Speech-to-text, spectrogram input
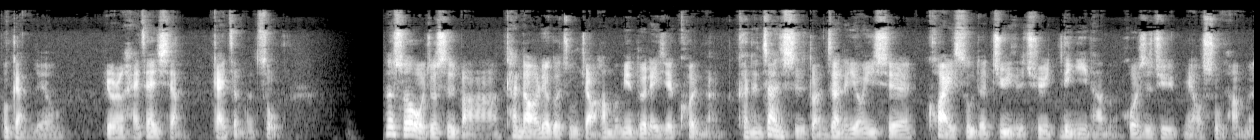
不敢留，有人还在想该怎么做。那时候我就是把看到六个主角他们面对的一些困难，可能暂时短暂的用一些快速的句子去定义他们，或者是去描述他们，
